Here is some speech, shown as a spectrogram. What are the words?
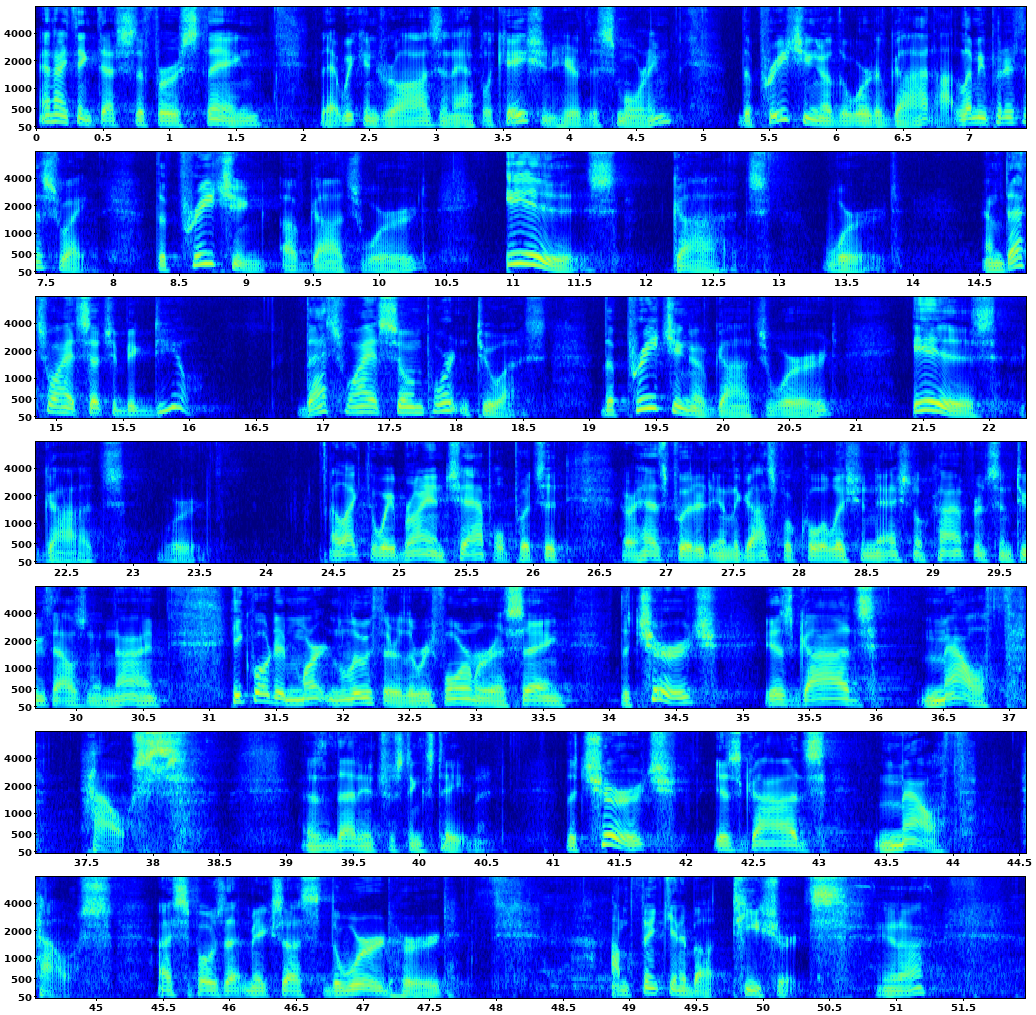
And I think that's the first thing that we can draw as an application here this morning. The preaching of the Word of God, uh, let me put it this way the preaching of God's Word is God's Word. And that's why it's such a big deal. That's why it's so important to us. The preaching of God's Word is God's Word. I like the way Bryan Chapell puts it, or has put it, in the Gospel Coalition National Conference in 2009. He quoted Martin Luther, the reformer, as saying, The church is God's mouth house. Isn't that an interesting statement? The church is God's mouth house. I suppose that makes us the word heard. I'm thinking about t shirts, you know?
